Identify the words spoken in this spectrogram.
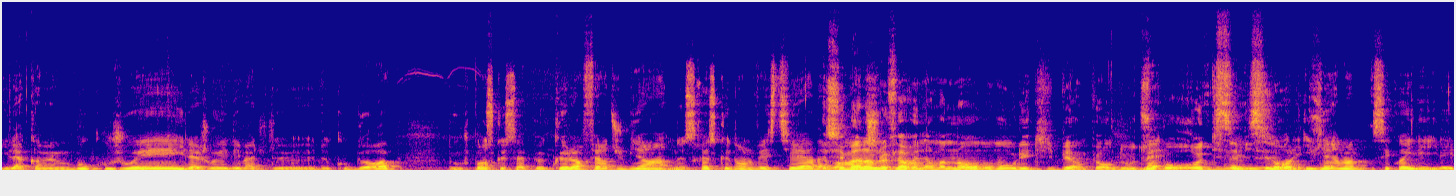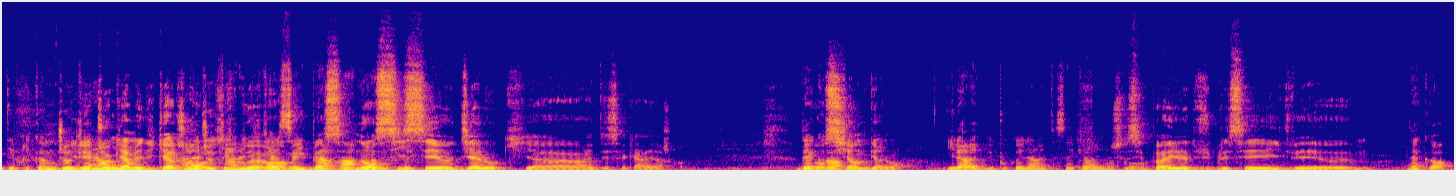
Il a quand même beaucoup joué. Il a joué des matchs de, de Coupe d'Europe. Donc je pense que ça peut que leur faire du bien, ne serait-ce que dans le vestiaire. Et C'est malin de le faire venir maintenant, au moment où l'équipe est un peu en doute, Mais pour redynamiser. c'est drôle, le il vient C'est quoi il est, il a été pris comme joker Il est joker ou- médical, je Ah, crois. joker médical, c'est hyper rare Non, si c'est euh, Diallo qui a arrêté sa carrière, je crois. D'accord. L'ancien de Guingamp. Il a... Pourquoi il a arrêté sa carrière Je sais pas, il a dû se blesser, il devait euh, D'accord.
